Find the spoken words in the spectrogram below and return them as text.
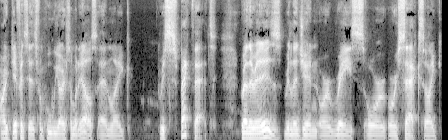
our differences from who we are to somebody else and like respect that, whether it is religion or race or or sex. So like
